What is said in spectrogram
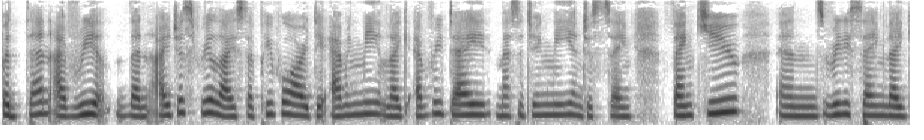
But then i've real then i just realized that people are dming me like every day messaging me and just saying thank you and really saying like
